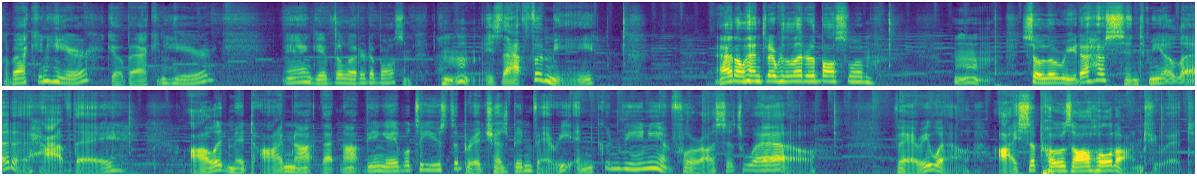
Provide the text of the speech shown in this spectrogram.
Go back in here, go back in here, and give the letter to Balsam. Hmm, is that for me? I'll hand it over the letter to Balsam. Hmm, so the Rehda has sent me a letter, have they? I'll admit I'm not that not being able to use the bridge has been very inconvenient for us as well. Very well, I suppose I'll hold on to it.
